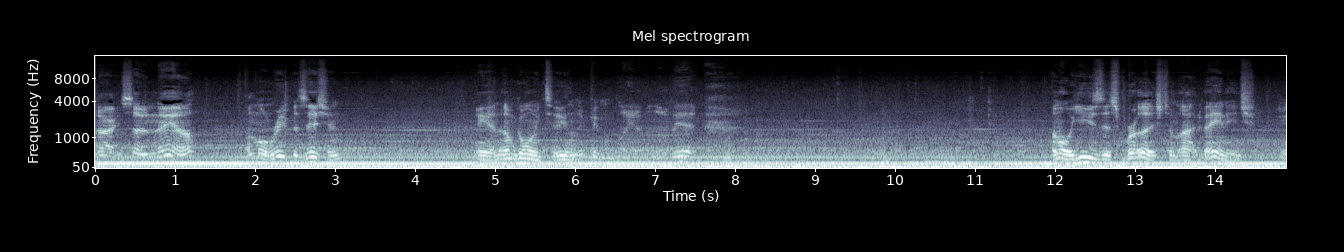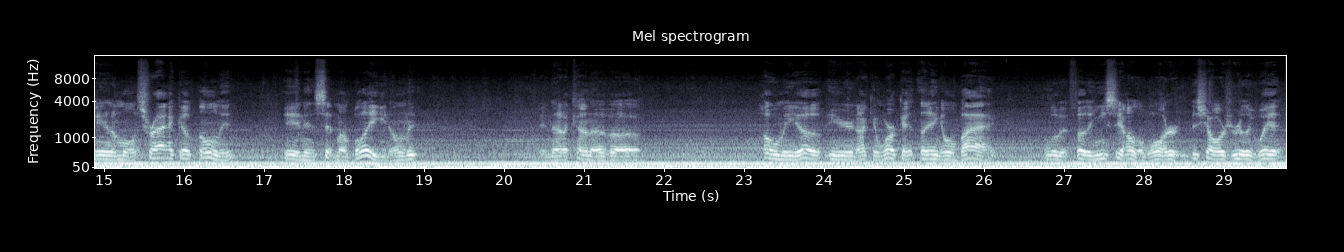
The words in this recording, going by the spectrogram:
Alright, so now I'm gonna and I'm going to let me pick my blade up a little bit. I'm gonna use this brush to my advantage and I'm gonna track up on it and then set my blade on it and that'll kind of uh, hold me up here and I can work that thing on back a little bit further. You can see all the water. This yard's really wet.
